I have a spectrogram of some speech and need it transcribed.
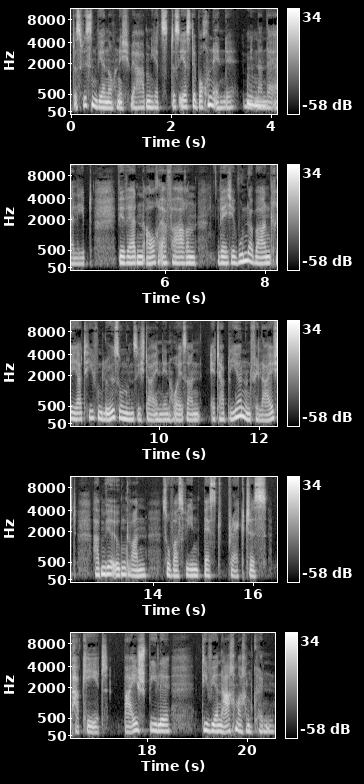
Das wissen wir noch nicht. Wir haben jetzt das erste Wochenende mhm. miteinander erlebt. Wir werden auch erfahren, welche wunderbaren kreativen Lösungen sich da in den Häusern etablieren und vielleicht haben wir irgendwann sowas wie ein Best Practice Paket, Beispiele, die wir nachmachen können.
